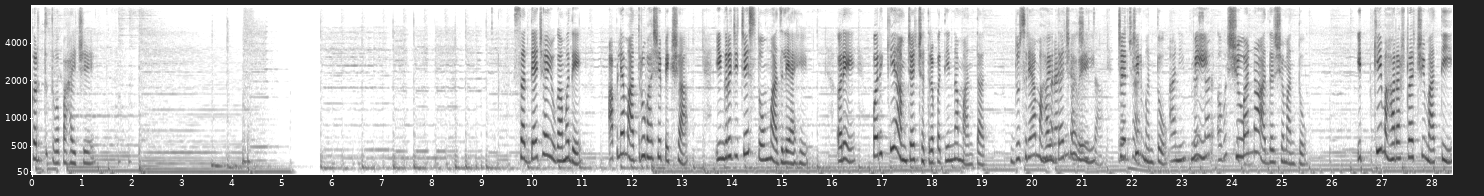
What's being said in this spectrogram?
कर्तृत्व पाहायचे. सध्याच्या युगामध्ये आपल्या मातृभाषेपेक्षा इंग्रजीचे स्तोम माजले आहे. अरे परकीय आमच्या छत्रपतींना मानतात. दुसऱ्या महायुद्धाच्या वेळी चर्चिल म्हणतो आणि मी शिवांना आदर्श मानतो. इतकी महाराष्ट्राची माती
